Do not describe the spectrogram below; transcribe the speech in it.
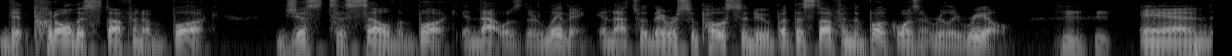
that put all this stuff in a book just to sell the book and that was their living and that's what they were supposed to do but the stuff in the book wasn't really real. Hmm. and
